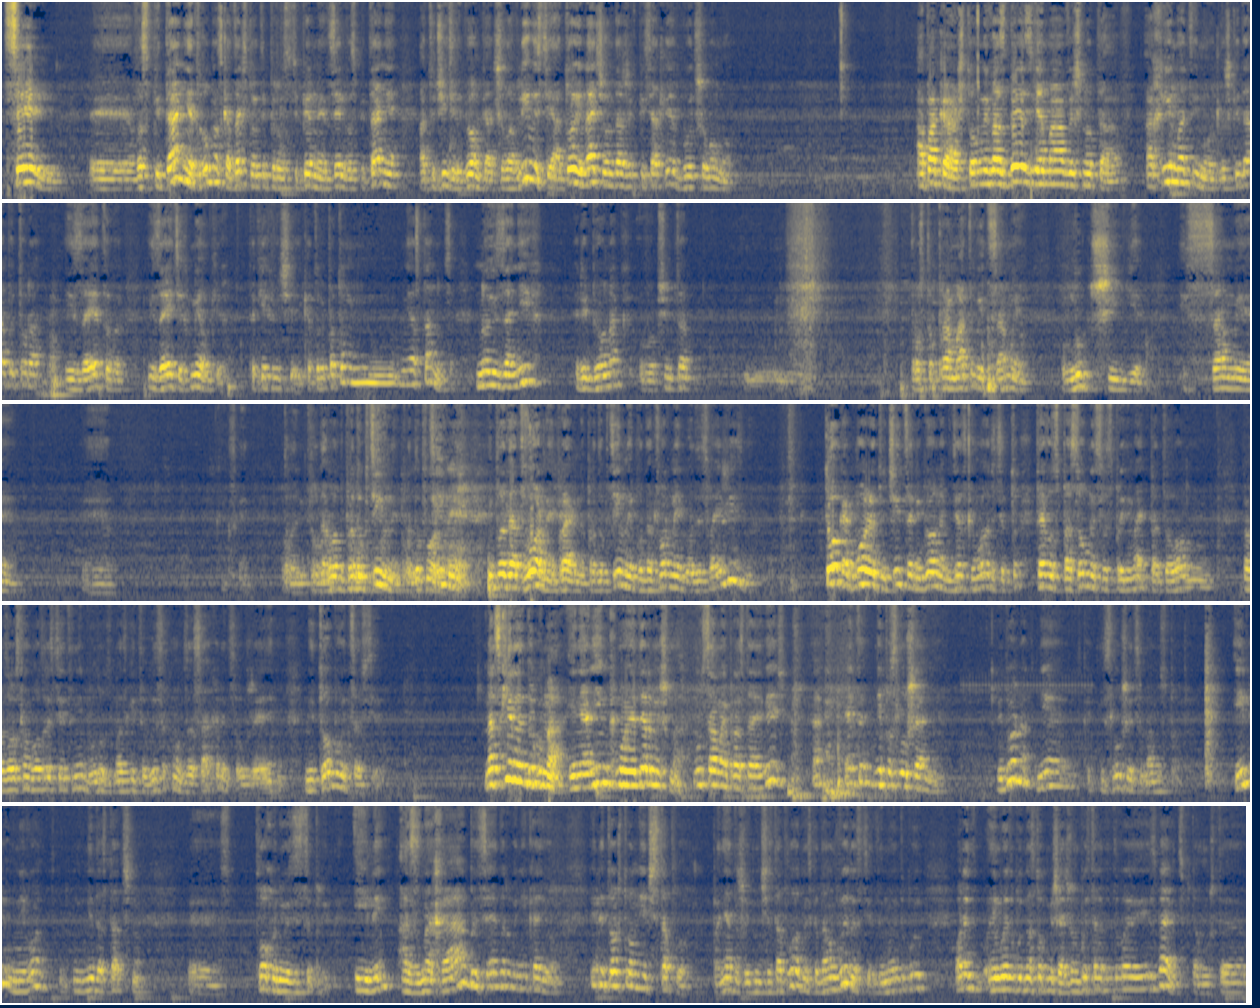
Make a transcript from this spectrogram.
цель э, воспитания, трудно сказать, что это первостепенная цель воспитания, отучить ребенка от шаловливости, а то иначе он даже в 50 лет будет шалуном. А пока что мы возбез яма вишнутав, ахима тимот, лишкида тура. Из-за этого, из-за этих мелких таких вещей, которые потом не останутся. Но из-за них ребенок, в общем-то, просто проматывает самые лучшие и самые как сказать, плодородные, продуктивные, продуктивные и плодотворные, правильно, продуктивные и плодотворные годы своей жизни. То, как может учиться ребенок в детском возрасте, то, та его способность воспринимать потом, во взрослом возрасте это не будут. Мозги-то высохнут, засахарятся, уже не то будет совсем. Наскира дугма, и не один к моедер мишма. Ну, самая простая вещь, да, это непослушание. Ребенок не, не слушается маму с папой. Или у него недостаточно, э, плохо у него дисциплина. Или азнаха беседр никайон. Или то, что он не чистоплотный. Понятно, что это не чистоплотность, когда он вырастет, ему это будет, он, ему это будет настолько мешать, что он быстро от этого избавится, потому что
